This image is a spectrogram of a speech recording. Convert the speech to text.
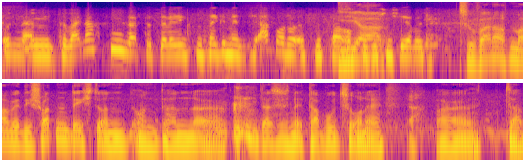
Und ähm, zu Weihnachten läuft das da wenigstens regelmäßig ab oder ist das da auch Ja. ein bisschen schwierig? Zu Weihnachten machen wir die Schotten dicht und, und dann, äh, das ist eine Tabuzone. Äh, da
